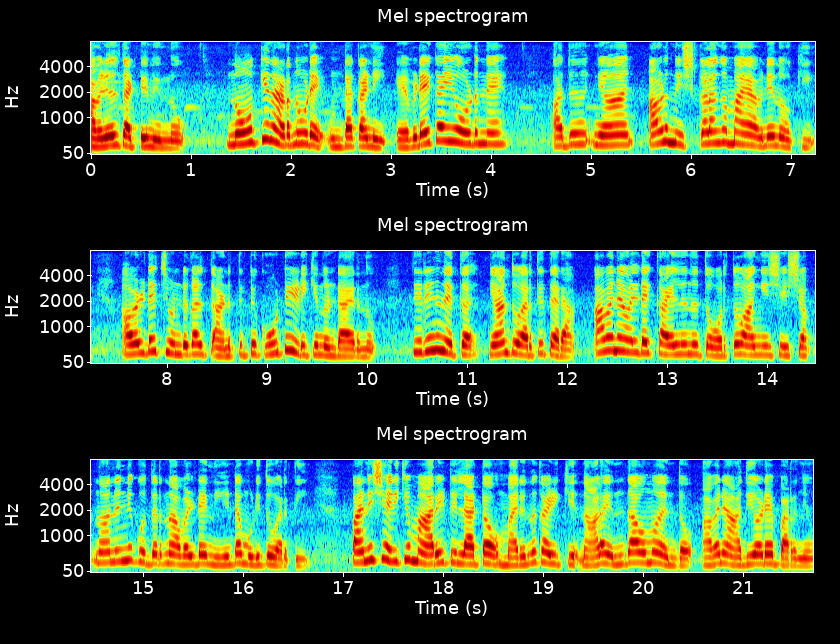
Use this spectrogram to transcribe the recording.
അവനിൽ തട്ടി നിന്നു. നോക്കി നടന്നൂടെ എവിടെ എവിടേക്കായി ഓടുന്നേ? അത് ഞാൻ അവൾ നിഷ്കളങ്കമായി അവനെ നോക്കി. അവളുടെ ചുണ്ടുകൾ തണുത്തിട്ട് കൂട്ടിയിടിക്കുന്നുണ്ടായിരുന്നു. തിരിഞ്ഞു നിൽക്ക് ഞാൻ തുവർത്തി തരാം. അവൻ അവളുടെ കയ്യിൽ നിന്ന് തോർത്തു വാങ്ങിയ ശേഷം നനഞ്ഞു കുതിർന്ന് അവളുടെ നീണ്ട മുടി തുവർത്തി. പനി ശരിക്കും മാറിയിട്ടില്ലാട്ടോ മരുന്ന് കഴിക്ക് നാളെ എന്താവുമോ എന്തോ അവൻ ആദ്യോടെ പറഞ്ഞു.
